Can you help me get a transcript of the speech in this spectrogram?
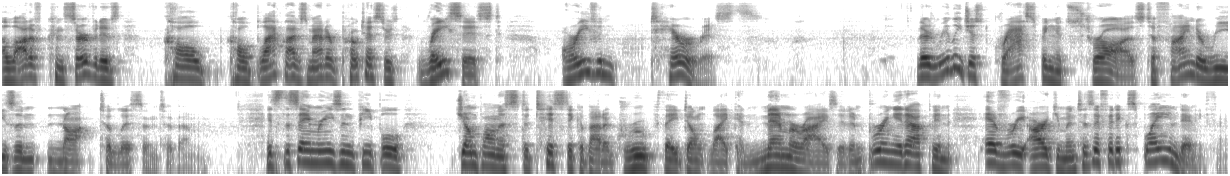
a lot of conservatives call call Black Lives Matter protesters racist or even terrorists. They're really just grasping at straws to find a reason not to listen to them. It's the same reason people jump on a statistic about a group they don't like and memorize it and bring it up in every argument as if it explained anything.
